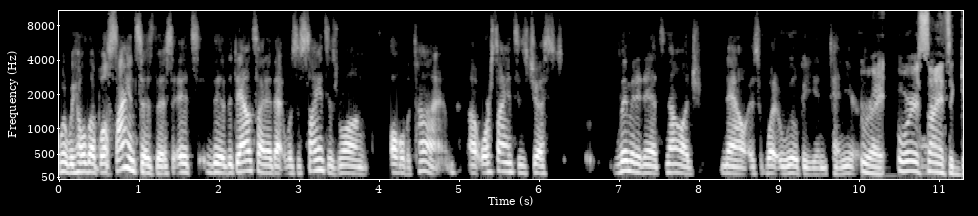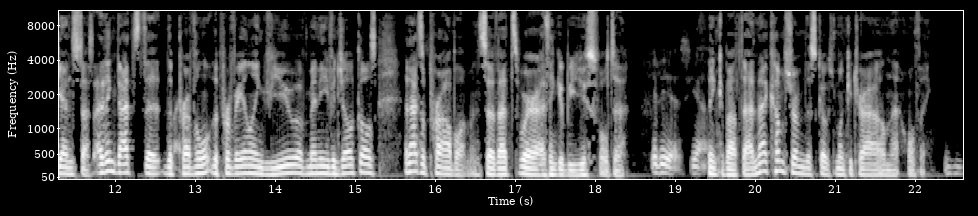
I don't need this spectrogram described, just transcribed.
when we hold up, well, science says this. It's the the downside of that was the science is wrong all the time, uh, or science is just limited in its knowledge now is what it will be in ten years. Right. Or is science against us? I think that's the the Right. prevalent the prevailing view of many evangelicals and that's a problem. And so that's where I think it'd be useful to It is, yeah. think about that. And that comes from the Scopes monkey trial and that whole thing. Mhm.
